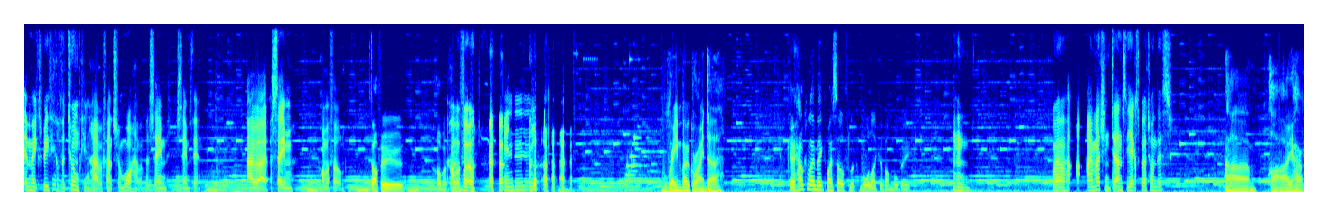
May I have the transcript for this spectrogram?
it makes me think of the Tomb King Hierophants from Warhammer, but same same thing. Uh, uh, same homophone. Stuffu, homophone. Homophone. In... Rainbow Grinder. Okay, how can I make myself look more like a bumblebee? well, I, I imagine Dan's the expert on this. Um, I have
